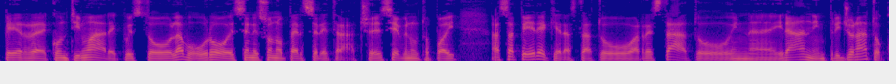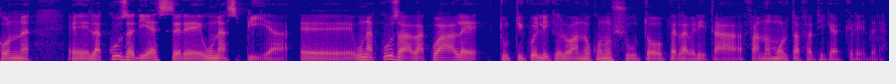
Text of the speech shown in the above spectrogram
per continuare questo lavoro e se ne sono perse le tracce. Si è venuto poi a sapere che era stato arrestato in Iran, imprigionato con eh, l'accusa di essere una spia, eh, un'accusa alla quale tutti quelli che lo hanno conosciuto per la verità fanno molta fatica a credere.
